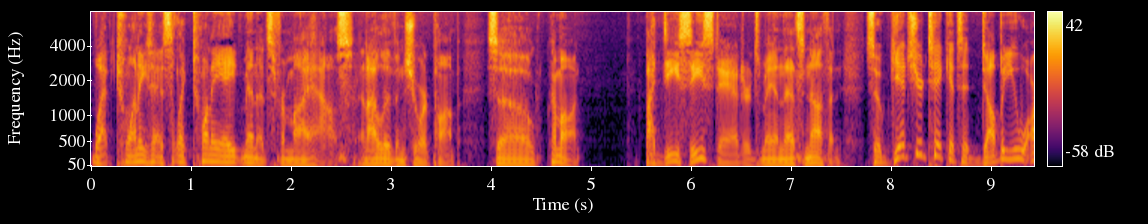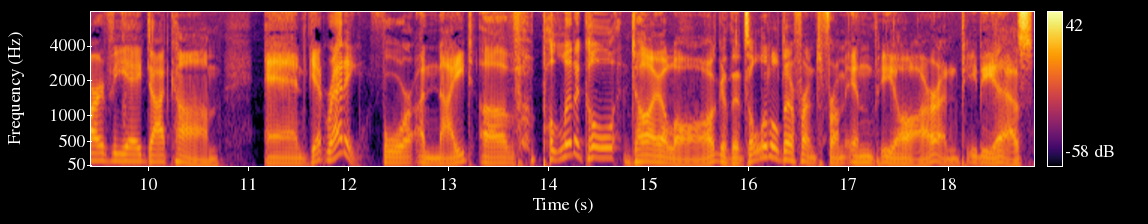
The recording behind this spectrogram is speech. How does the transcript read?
what, 20? It's like 28 minutes from my house, and I live in Short Pump. So, come on. By DC standards, man, that's nothing. So, get your tickets at WRVA.com and get ready for a night of political dialogue that's a little different from NPR and PBS.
